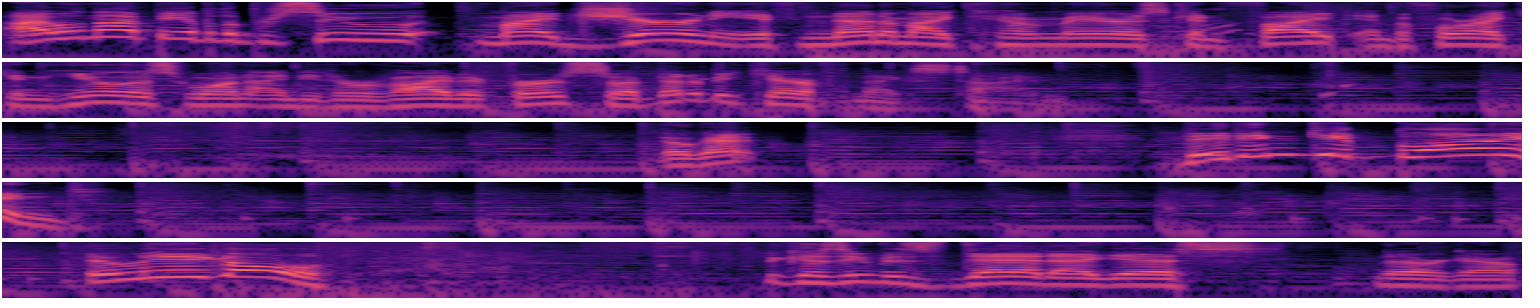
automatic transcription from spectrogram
I will not be able to pursue my journey if none of my chimeras can fight, and before I can heal this one, I need to revive it first, so I better be careful next time. Okay. They didn't get blind! Illegal! Because he was dead, I guess. There we go.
